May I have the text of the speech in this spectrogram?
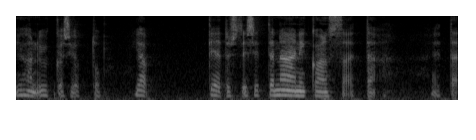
ihan ykkösjuttu. Ja tietysti sitten ääni kanssa, että, että,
